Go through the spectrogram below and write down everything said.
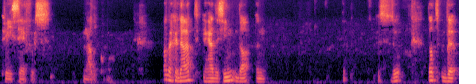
twee cijfers na de komma. Wat je gaat, ga je zien dat, een, dus zo, dat de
